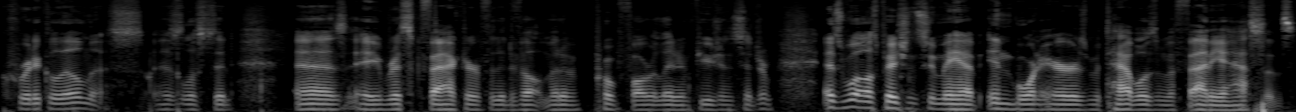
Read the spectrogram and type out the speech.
critical illness is listed as a risk factor for the development of propofol related infusion syndrome, as well as patients who may have inborn errors metabolism of fatty acids.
